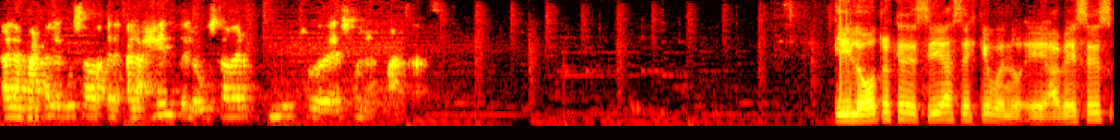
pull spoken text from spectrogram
A las marcas les gusta, eh, a la gente le gusta ver mucho de eso en las marcas. Y lo otro que decías es que, bueno, eh, a veces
